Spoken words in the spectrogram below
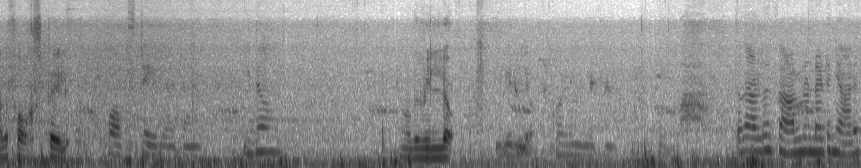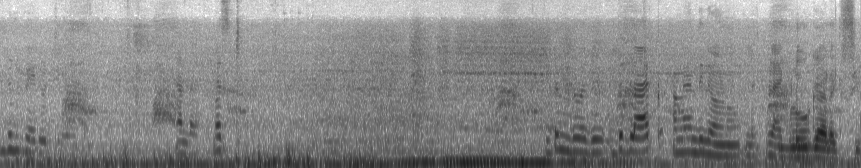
അത് ഫോക്സ് ടൈൽ ഫോക്സ് ടൈൽ ഇതോ അത് വില്ലോ. വില്ലോ. ഇത്ര നാളെ ഫാമിലി ഉണ്ടായിട്ട് ഞാനിതിന്റെ പേര് കണ്ട? ബെസ്റ്റ് ഇതെന്തോ ഇത്? ഇത് ബ്ലാക്ക് അങ്ങനെ എന്തെങ്കിലും ആണോ? ബ്ലാക്ക് ബ്ലൂ ഗാലക്സി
